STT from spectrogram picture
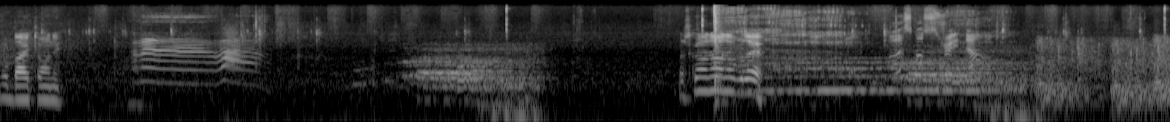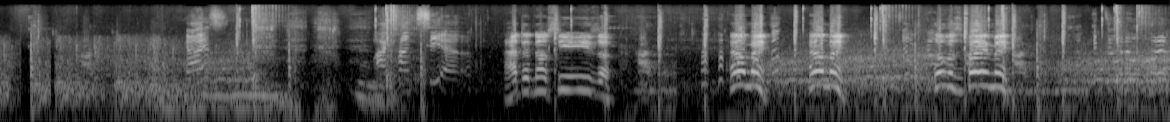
Goodbye, Tony. What's going on over there? Well, let's go straight down. Guys, I can't see it. I did not see it either. Help me! Help me! Someone's biting me! I don't know what it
